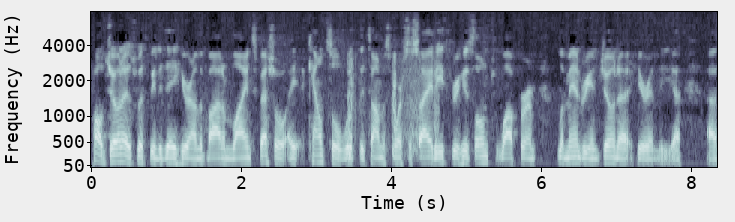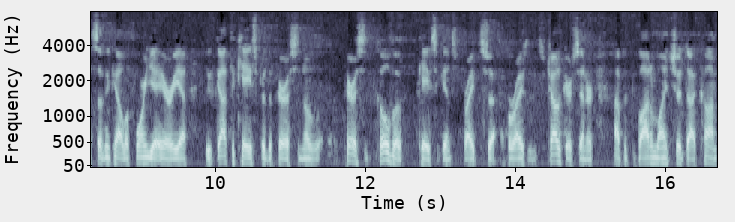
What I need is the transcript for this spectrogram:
Paul Jonna is with me today here on the bottom line, special uh, counsel with the Thomas More Society through his own law firm, LiMandri and Jonna, here in the uh, uh, Southern California area. We've got the case for the Peresinova, Parasitkova case against Bright Horizons Child Care Center up at the bottomlineshow.com.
